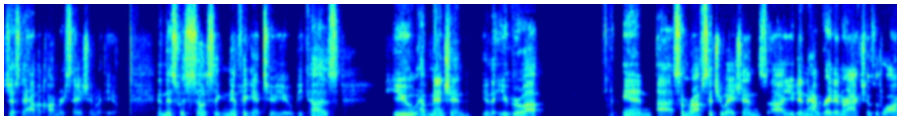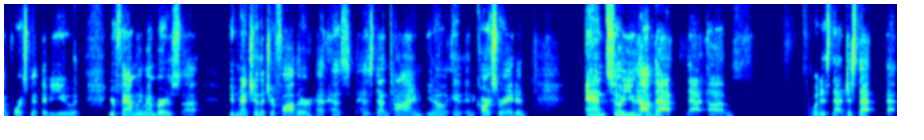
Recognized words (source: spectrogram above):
just to have a conversation with you. And this was so significant to you because you have mentioned you that you grew up in uh, some rough situations. Uh, you didn't have great interactions with law enforcement, maybe you and your family members. Uh, you'd mentioned that your father ha- has has done time, you know, in, incarcerated, and so you have that that um, what is that? Just that that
